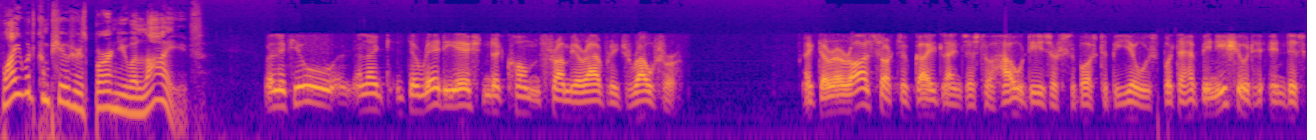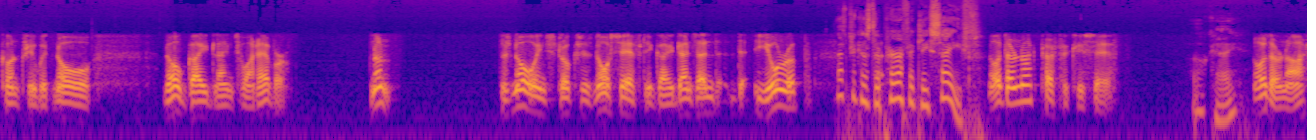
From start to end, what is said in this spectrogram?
why would computers burn you alive? Well, if you, like, the radiation that comes from your average router, like there are all sorts of guidelines as to how these are supposed to be used, but they have been issued in this country with no no guidelines whatever. None. There's no instructions, no safety guidelines, and Europe. That's because they're perfectly safe. No, they're not perfectly safe. Okay. No, they're not,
